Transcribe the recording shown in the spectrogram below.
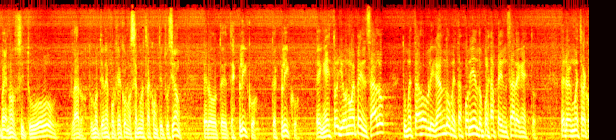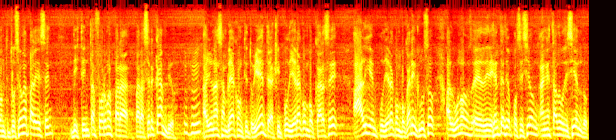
Bueno, si tú, claro, tú no tienes por qué conocer nuestra constitución, pero te, te explico te explico. En esto yo no he pensado, tú me estás obligando, me estás poniendo pues a pensar en esto. Pero en nuestra constitución aparecen distintas formas para, hacer cambios. Hay una asamblea constituyente, aquí pudiera convocarse, alguien pudiera convocar, incluso algunos eh, dirigentes de oposición han estado diciendo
